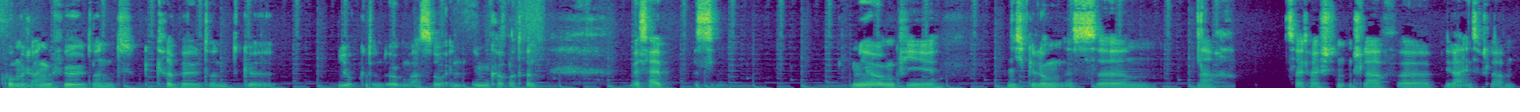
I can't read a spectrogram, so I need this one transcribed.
komisch angefühlt und gekribbelt und gejuckt und irgendwas so in, im Körper drin. Weshalb es mir irgendwie nicht gelungen ist, ähm, nach zwei, drei Stunden Schlaf äh, wieder einzuschlafen.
